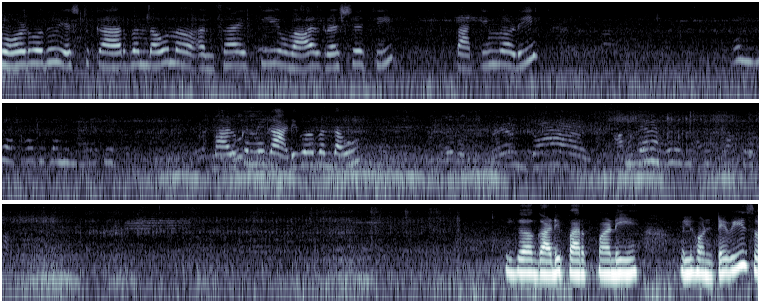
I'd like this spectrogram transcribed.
ನೋಡ್ಬೋದು ಎಷ್ಟು ಕಾರ್ ಬಂದಾವು ನಾವು ಅನ್ಸ ಐತಿ ಭಾಳ ರಶ್ ಐತಿ. ಪಾರ್ಕಿಂಗ್ ನೋಡಿ. ಕಮ್ಮಿ ಗಾಡಿಗಳು ಬಂದಾವು. ಈಗ ಗಾಡಿ ಪಾರ್ಕ್ ಮಾಡಿ ಇಲ್ಲಿ ಹೊಂಟೇವಿ. ಸೊ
